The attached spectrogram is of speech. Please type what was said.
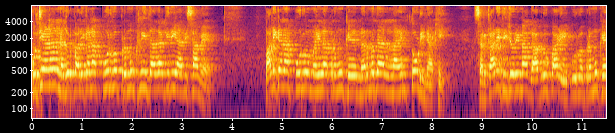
કુતિયાણા નગરપાલિકાના પૂર્વ પ્રમુખની દાદાગીરી આવી સામે પાલિકાના પૂર્વ મહિલા પ્રમુખે નર્મદા લાઇન તોડી નાખી. સરકારી તિજોરીમાં ગાબડું પાડી પૂર્વ પ્રમુખે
